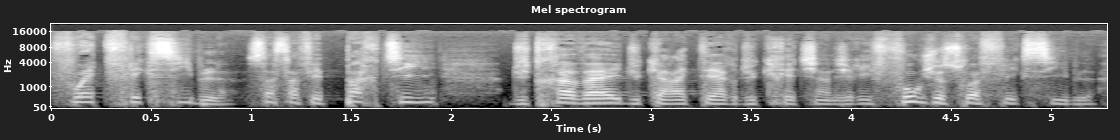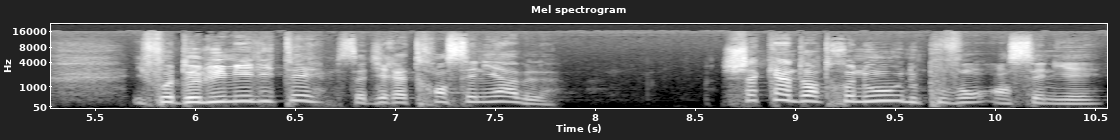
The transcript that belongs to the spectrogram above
Il faut être flexible. Ça, ça fait partie du travail, du caractère du chrétien. Dire, il faut que je sois flexible. Il faut de l'humilité, c'est-à-dire être enseignable. Chacun d'entre nous, nous pouvons enseigner.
